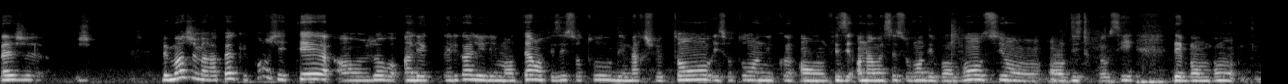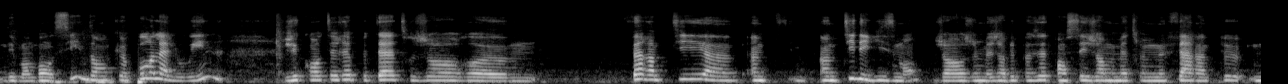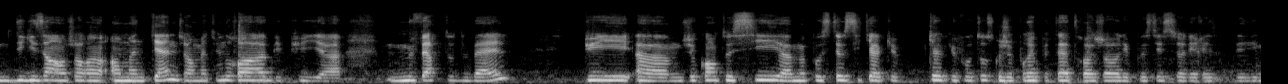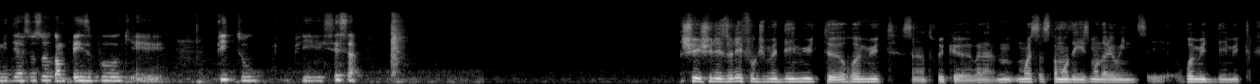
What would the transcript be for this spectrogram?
ben, je, Mais moi, je me rappelle que quand j'étais en genre à l'école élémentaire, on faisait surtout des marchetons et surtout on, on, amassait souvent des bonbons aussi, on, on distribuait aussi des bonbons, des bonbons aussi. Donc pour l'Halloween, je compterais peut-être genre euh, faire un petit, euh, un, un, petit déguisement. Genre, j'avais peut-être pensé genre me mettre, me faire un peu, me déguiser en genre en, mannequin, genre mettre une robe et puis euh, me faire toute belle. Puis, je compte aussi me poster aussi quelques quelques photos que je pourrais peut-être genre les poster sur les, médias sociaux comme Facebook et puis tout. Puis c'est ça. Je suis, désolé, il faut que je me démute, euh, remute. C'est un truc, euh, voilà. Moi, ça sera mon déguisement d'Halloween, c'est remute, démute.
